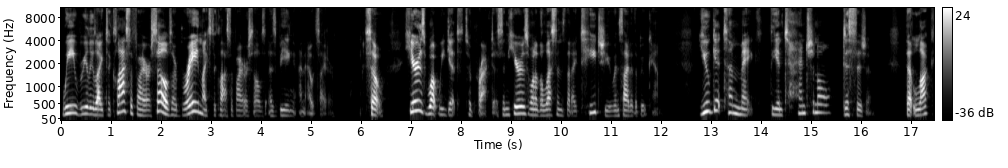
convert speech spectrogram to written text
We really like to classify ourselves, our brain likes to classify ourselves as being an outsider. So, here's what we get to practice. And here's one of the lessons that I teach you inside of the bootcamp. You get to make the intentional decision that luck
